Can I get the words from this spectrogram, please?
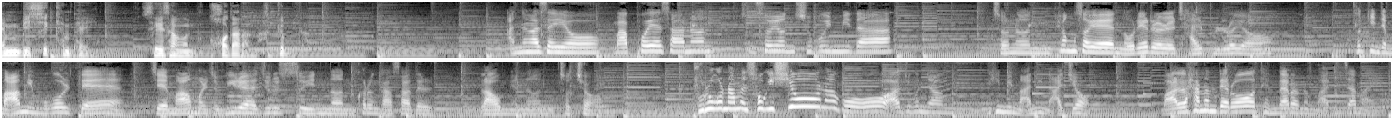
MBC 캠페인 세상은 커다란 학교입니다. 안녕하세요. 마포에 사는 주소연 주부입니다. 저는 평소에 노래를 잘 불러요. 특히 이제 마음이 무거울 때 제 마음을 좀 위로해 줄 수 있는 그런 가사들 나오면은 좋죠. 부르고 나면 속이 시원하고 아주 그냥 힘이 많이 나죠. 말하는 대로 된다라는 말 있잖아요.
